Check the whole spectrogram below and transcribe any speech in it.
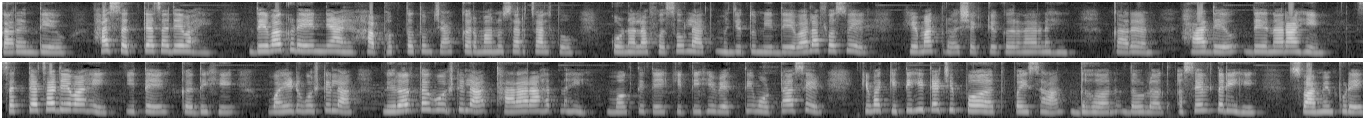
कारण देव हा सत्याचा देव आहे. देवाकडे न्याय हा फक्त तुमच्या कर्मानुसार चालतो. कोणाला फसवलात म्हणजे तुम्ही देवाला फसवेल हे मात्र शक्य करणार नाही. कारण हा देव देणार आहे. सत्याचा देव आहे. इथे कधीही वाईट गोष्टीला निरर्थक गोष्टीला थारा राहत नाही. मग तिथे कितीही व्यक्ती मोठा असेल किंवा कितीही त्याची पद पैसा धन दौलत असेल तरीही स्वामीपुढे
